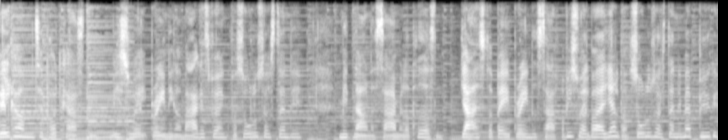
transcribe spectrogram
Velkommen til podcasten Visuel Branding og Markedsføring for soloselvstændige. Mit navn er Sara Møller Pedersen. Jeg står bag brandet Safra Visuel, hvor jeg hjælper soloselvstændige med at bygge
